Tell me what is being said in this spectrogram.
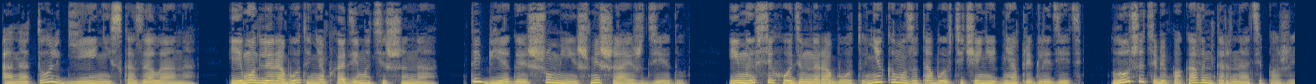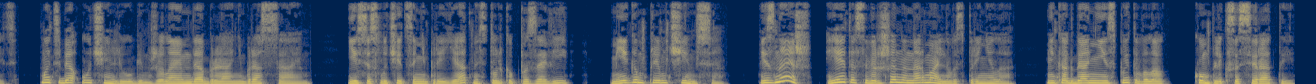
«Анатоль — гений», — сказала она. «Ему для работы необходима тишина. Ты бегаешь, шумишь, мешаешь деду. И мы все ходим на работу, некому за тобой в течение дня приглядеть. Лучше тебе пока в интернате пожить. Мы тебя очень любим, желаем добра, не бросаем. Если случится неприятность, только позови, мигом примчимся. И знаешь, я это совершенно нормально восприняла. Никогда не испытывала комплекса сироты.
